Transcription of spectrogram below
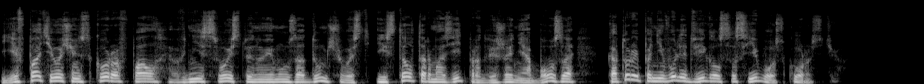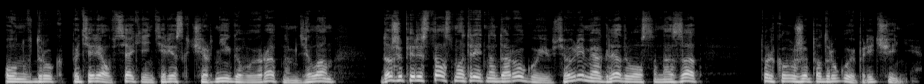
Евпатий очень скоро впал в несвойственную ему задумчивость и стал тормозить продвижение обоза, который поневоле двигался с его скоростью. Он вдруг потерял всякий интерес к Чернигову и ратным делам, даже перестал смотреть на дорогу и все время оглядывался назад — только уже по другой причине.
